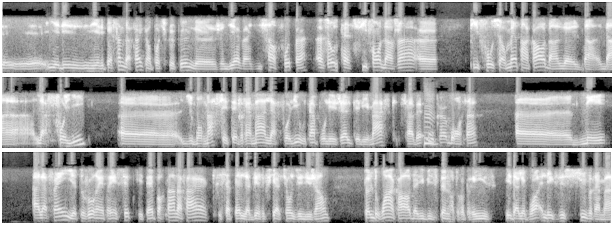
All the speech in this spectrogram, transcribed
le- il y a des, il y a des personnes d'affaires qui n'ont pas de scrupules, euh, Geneviève, hein, ils s'en foutent, hein. Eux autres, euh, s'ils font de l'argent, euh, puis il faut se remettre encore dans le, dans, dans la folie, euh, du mois de mars, c'était vraiment la folie, autant pour les gels que les masques. Ça avait Hmm. aucun bon sens. Euh, mais à la fin, il y a toujours un principe qui est important à faire, qui s'appelle la vérification diligente. Tu as le droit encore d'aller visiter une entreprise et d'aller voir, elle existe-tu vraiment?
